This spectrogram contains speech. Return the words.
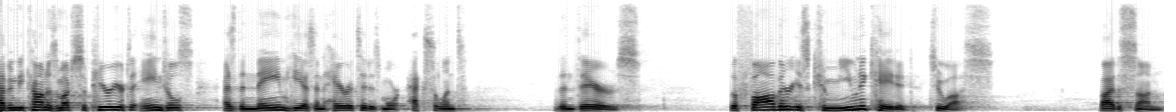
having become as much superior to angels as the name he has inherited is more excellent than theirs. The Father is communicated to us by the Son.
